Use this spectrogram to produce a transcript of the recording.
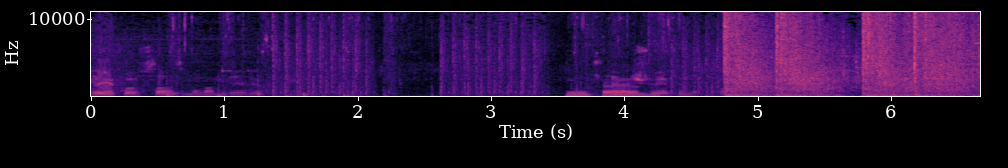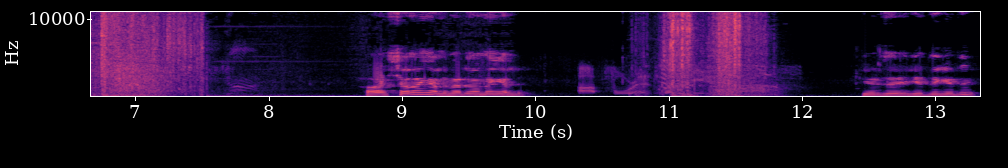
Reinforce lazım olan bir yer yok. Bir nokta. Ha aşağıdan geldi merdivenden geldi. Op 4 has located a bomb. Girdi girdi girdi.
